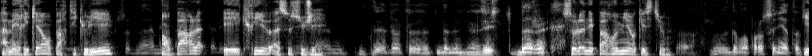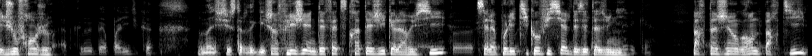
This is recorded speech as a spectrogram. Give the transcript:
américains en particulier, en parlent et écrivent à ce sujet. Cela n'est pas remis en question. Ils jouent franc jeu. Infliger une défaite stratégique à la Russie, c'est la politique officielle des États-Unis. Partagée en grande partie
